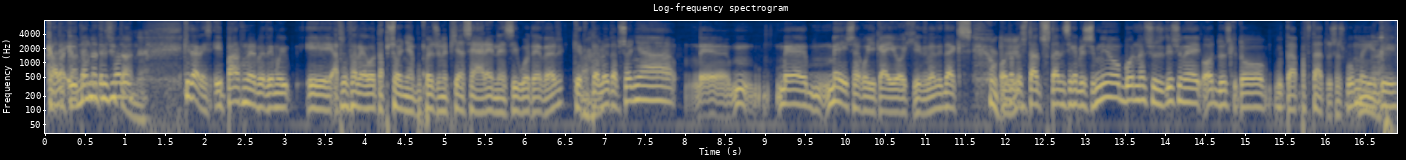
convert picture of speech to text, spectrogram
Κατά αλλά ήταν τι ζητάνε. Κοίτα, υπάρχουν ρε παιδί μου, αυτό που θα λέγω τα ψώνια που παίζουν πια σε αρένες ή whatever. Και τα λέω τα ψώνια με, με, με εισαγωγικά ή όχι. Δηλαδή, εντάξει, okay. όταν το status φτάνει σε κάποιο σημείο, μπορεί να σου ζητήσουν όντως και το, τα από αυτά τους, ας πούμε. Ναι. Γιατί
